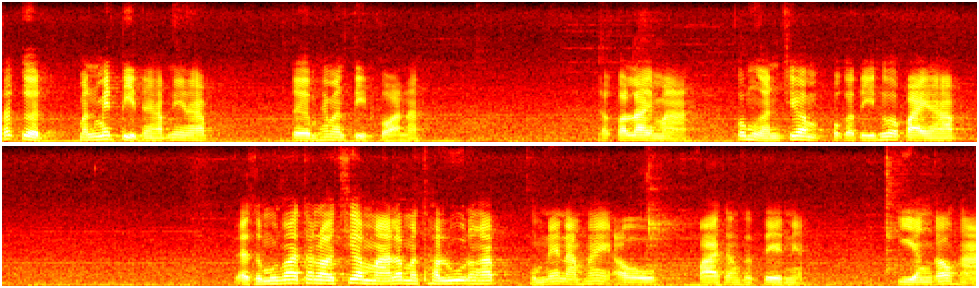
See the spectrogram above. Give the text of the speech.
ถ้าเกิดมันไม่ติดนะครับนี่นะครับ เติมให้มันติดก่อนนะ แล้วก็ไล่มา ก็เหมือนเชื่อมปกติทั่วไปนะครับ แต่สมมุติว่าถ้าเราเชื่อมมาแล้วมันทะลุนะครับ ผมแนะนำให้เอาปลายทางสเตนเนี่ยเอียงเข้าหา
